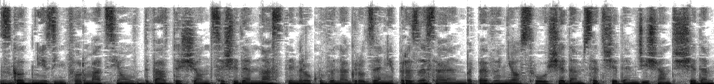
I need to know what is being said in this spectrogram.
Zgodnie z informacją w 2017 roku wynagrodzenie prezesa NBP wyniosło 777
